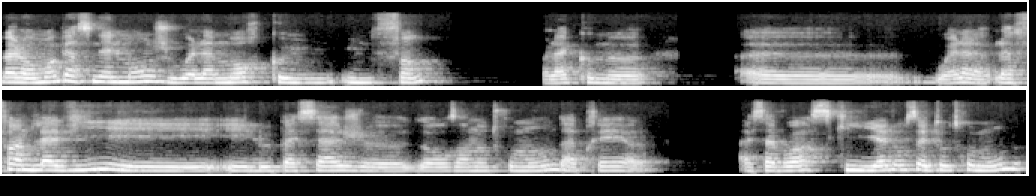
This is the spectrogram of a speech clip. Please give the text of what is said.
Bah Alors moi personnellement, je vois la mort comme une fin, voilà, comme euh, euh, voilà, la fin de la vie et, le passage euh, dans un autre monde. Après, euh, à savoir ce qu'il y a dans cet autre monde.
